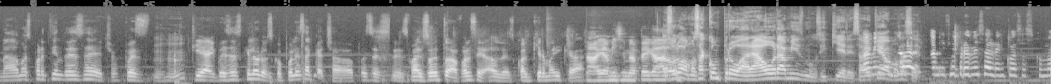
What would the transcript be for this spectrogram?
Nada más partiendo de ese hecho, pues Ujú. si hay veces que el horóscopo les ha cachado, pues es, es falso de toda falsedad, o sea, es cualquier maricada. Ay, a mí sí me ha pegado. Eso lo vamos a comprobar ahora mismo, si quieres. ¿Sabe A qué vamos a nunca- hacer? A mí siempre me salen cosas como,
